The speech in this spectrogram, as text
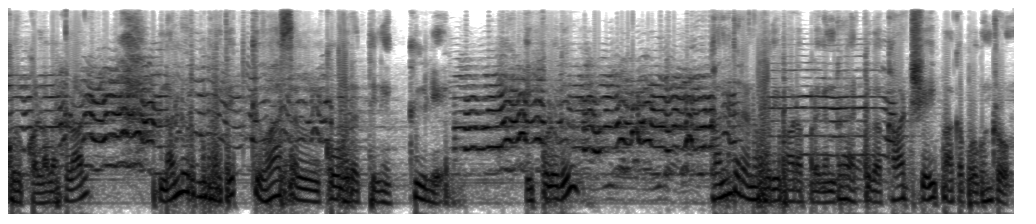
குருக்கள் அவர்களால் நல்லூர் முக தெற்கு வாசல் கோபுரத்தின் கீழே இப்பொழுது கந்தர் அனுபூதி பாடப்படுகின்ற அற்புத காட்சியை பார்க்க போகின்றோம்.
